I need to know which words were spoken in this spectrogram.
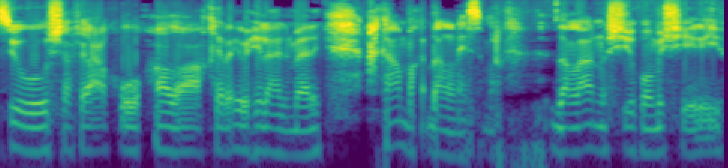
si uu shafeeca kuu qaado aakhira iyo wixii la halmaalay axkaam baa ka dhalanaysa marka danlaanu shiikhuu ma sheegayo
